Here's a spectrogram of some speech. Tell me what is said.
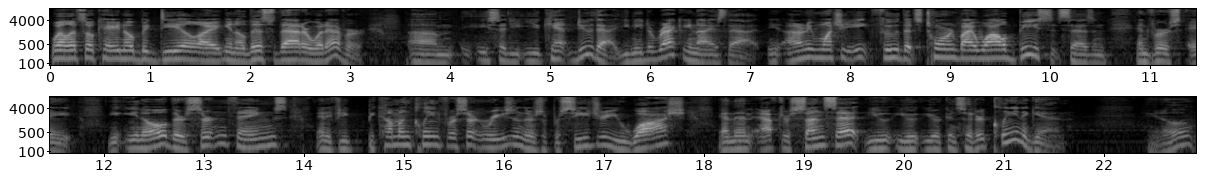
well, it's okay, no big deal, I, you know, this, that, or whatever. Um, he said, you, can't do that. You need to recognize that. I don't even want you to eat food that's torn by wild beasts, it says in, in verse 8. You, you know, there's certain things, and if you become unclean for a certain reason, there's a procedure. You wash, and then after sunset, you, you you're considered clean again. You know,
